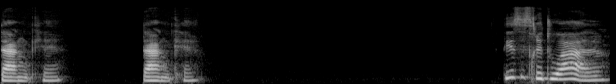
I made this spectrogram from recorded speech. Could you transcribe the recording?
danke, danke. Dieses Ritual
